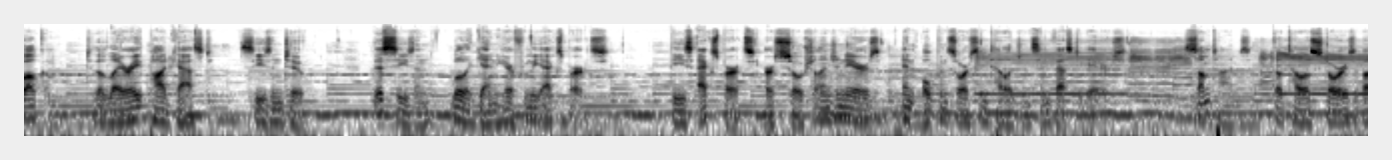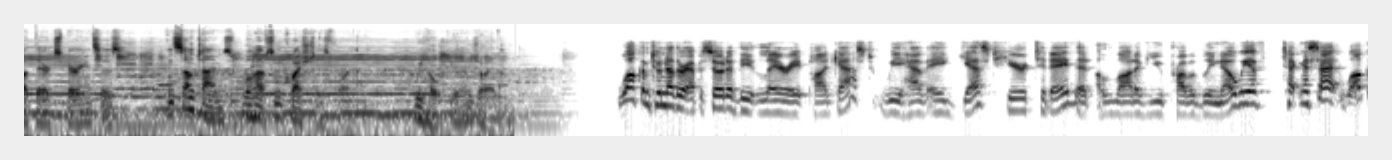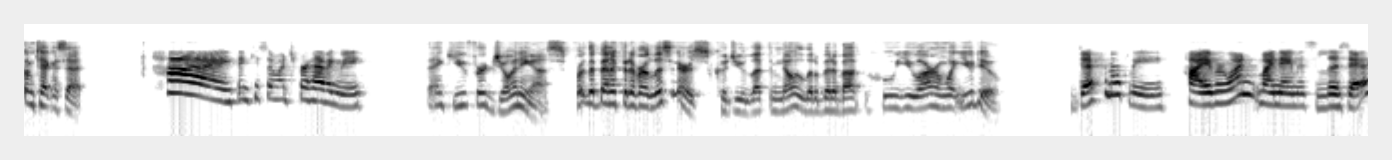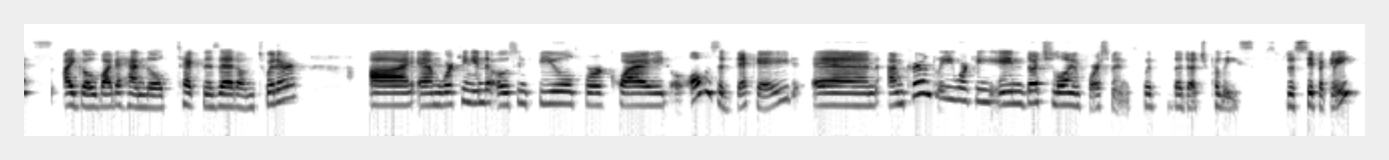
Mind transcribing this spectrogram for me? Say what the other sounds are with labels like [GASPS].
Welcome to the Layer 8 Podcast, Season 2. This season, we'll again hear from the experts. These experts are social engineers and open source intelligence investigators. Sometimes they'll tell us stories about their experiences, and sometimes we'll have some questions for them. We hope you'll enjoy them. Welcome to another episode of the Layer 8 podcast. We have a guest here today that a lot of you probably know. We have Technisette. Welcome, Technisette. Hi, thank you so much for having me. Thank you for joining us. For the benefit of our listeners, could you let them know a little bit about who you are and what you do? Definitely. Hi, everyone. My name is Lizette. I go by the handle Technisette on Twitter. I am working in the OSINT field for quite almost a decade, and I'm currently working in Dutch law enforcement with the Dutch police specifically.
